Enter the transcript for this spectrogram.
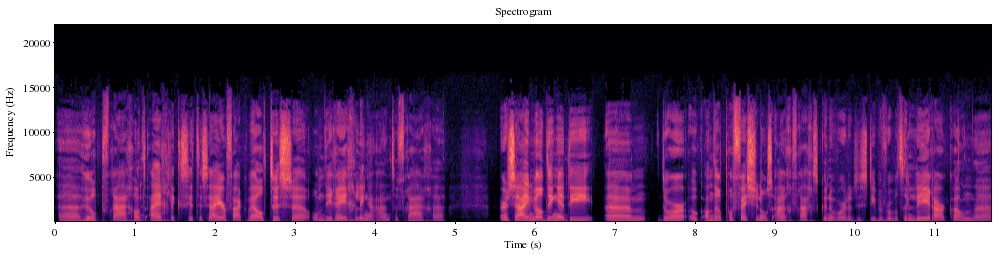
eh, hulp vragen. Want eigenlijk zitten zij er vaak wel tussen om die regelingen aan te vragen. Er zijn wel dingen die ehm, door ook andere professionals aangevraagd kunnen worden. Dus die bijvoorbeeld een leraar kan eh,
